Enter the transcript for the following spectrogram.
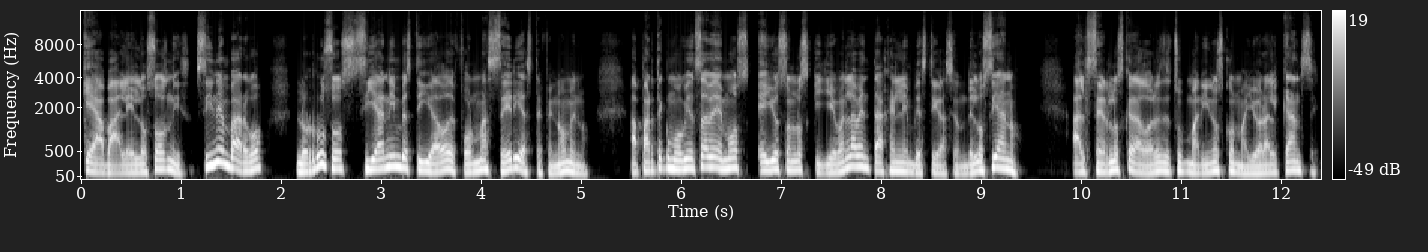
que avale los ovnis. Sin embargo, los rusos sí han investigado de forma seria este fenómeno. Aparte, como bien sabemos, ellos son los que llevan la ventaja en la investigación del océano, al ser los creadores de submarinos con mayor alcance,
